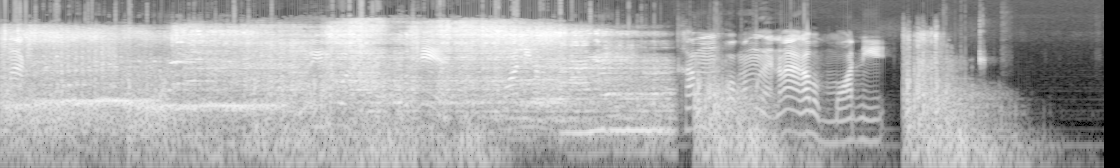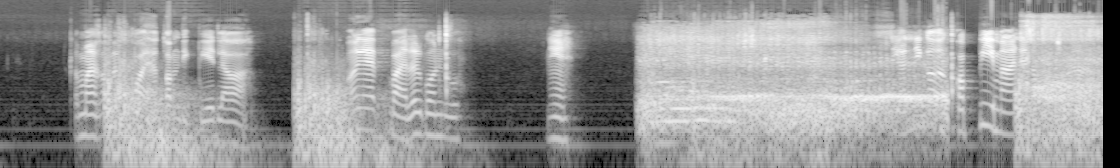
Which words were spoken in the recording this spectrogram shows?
งมาก คำออกมาเหมือนมากครับผมมอดนี้ทำไมเขาไม่ปล่อยอะตอมดิกเบียสแล้วอะเอาไงปล่อยแล้วทุกคนดู นี่ เสียงนี่ก็ก๊อปปี้มาเนี่ยครับ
